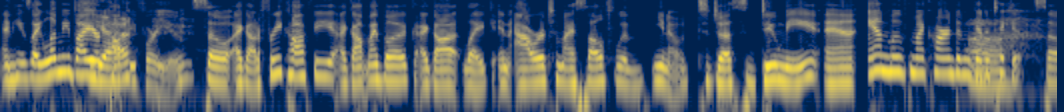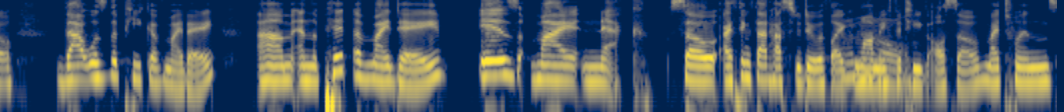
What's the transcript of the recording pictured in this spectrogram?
and he's like let me buy your yeah. coffee for you so i got a free coffee i got my book i got like an hour to myself with you know to just do me and and moved my car and didn't get uh. a ticket so that was the peak of my day um and the pit of my day is my neck so I think that has to do with like mommy fatigue also. My twins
